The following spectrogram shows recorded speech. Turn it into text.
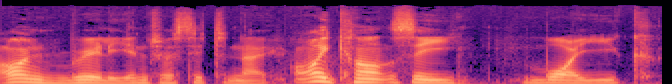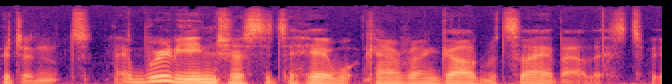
I'm really interested to know. I can't see why you couldn't. I'm really interested to hear what Caravan Guard would say about this, to be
